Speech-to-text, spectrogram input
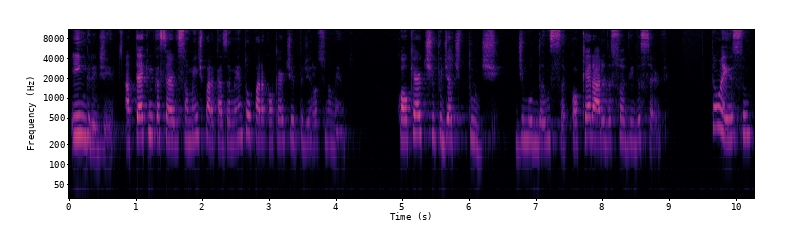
Ingrid, a técnica serve somente para casamento ou para qualquer tipo de relacionamento? Qualquer tipo de atitude, de mudança, qualquer área da sua vida serve. Então é isso.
